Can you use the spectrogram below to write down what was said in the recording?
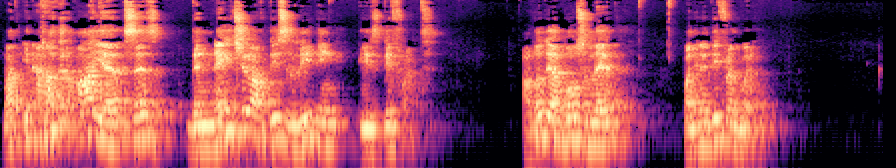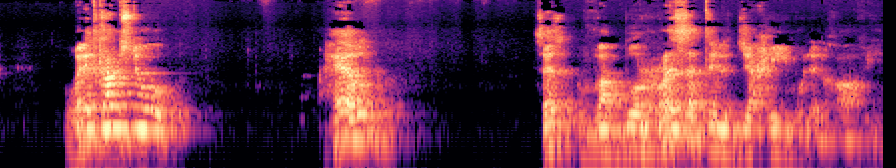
But in another ayah says the nature of this leading is different. Although they are both led, but in a different way. When it comes to hell, says وَبُرَّزَتِ الْجَحِيمُ لِلْغَاوِينَ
